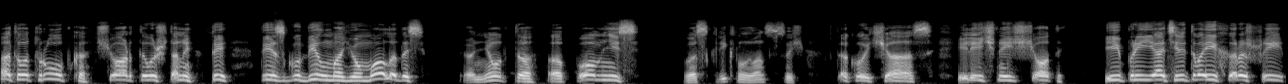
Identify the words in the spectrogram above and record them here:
А то трубка, чертовы штаны, ты, ты сгубил мою молодость. — Анюта, опомнись! — воскликнул Иван Сысоич. — В такой час и личные счеты. и приятели твои хороши,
